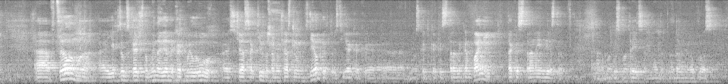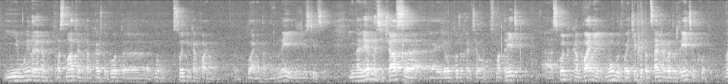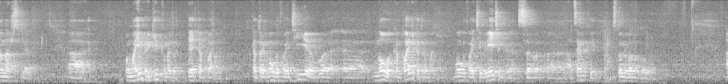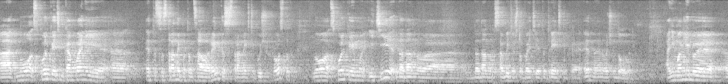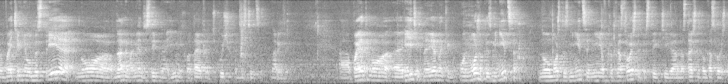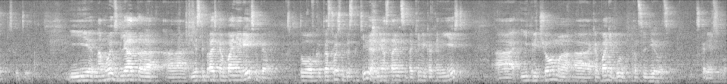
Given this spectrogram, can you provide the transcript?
А, в целом, а, я хотел бы сказать, что мы, наверное, как Mail.ru а, сейчас активно там участвуем в сделках, то есть я как, э, можно сказать, как из стороны компаний, так и со стороны инвесторов могу смотреть на данный вопрос. И мы, наверное, просматриваем там каждый год э, ну, сотни компаний в плане там M&A и инвестиций. И, наверное, сейчас э, я вот тоже хотел смотреть а сколько компаний могут войти потенциально в этот рейтинг, вот, на наш взгляд. По моим прикидкам, это 5 компаний, которые могут войти в э, новых компаний, которые могут войти в рейтинг с э, оценкой 100 миллионов долларов. А, но сколько этим компаний, э, это со стороны потенциала рынка, со стороны их текущих ростов, но сколько им идти до данного до данного события, чтобы войти в этот рейтинг, это, наверное, очень долго. Они могли бы э, войти в него быстрее, но в данный момент действительно им не хватает текущих инвестиций на рынке. А, поэтому э, рейтинг, наверное, он может измениться, но может измениться не в краткосрочной перспективе, а в достаточно долгосрочной перспективе. И, на мой взгляд, э, если брать компании рейтинга, то в краткосрочной перспективе они останутся такими, как они есть, а, и причем компании будут консолидироваться, скорее всего.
